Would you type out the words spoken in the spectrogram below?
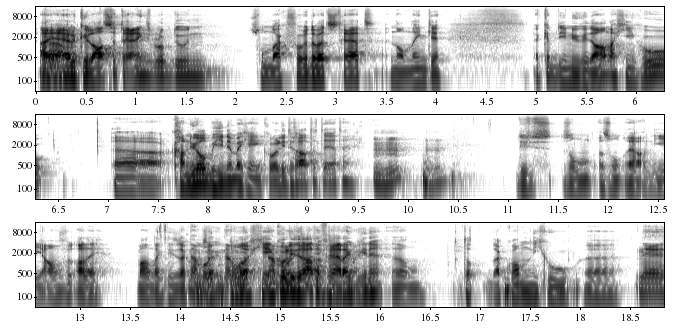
Ah. Eigenlijk je laatste trainingsblok doen, zondag voor de wedstrijd. En dan denken, ik heb die nu gedaan, dat ging goed. Eh, ik ga nu al beginnen met geen koolhydraten te eten. Mhm, mhm. Dus zon, zon, ja, niet aanvullen. Allee, maandag, dinsdag, Dan woensdag, moet- dan donderdag geen koolhydraten, vrijdag beginnen. En dan, dat, dat kwam niet goed. Eh, Nee,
